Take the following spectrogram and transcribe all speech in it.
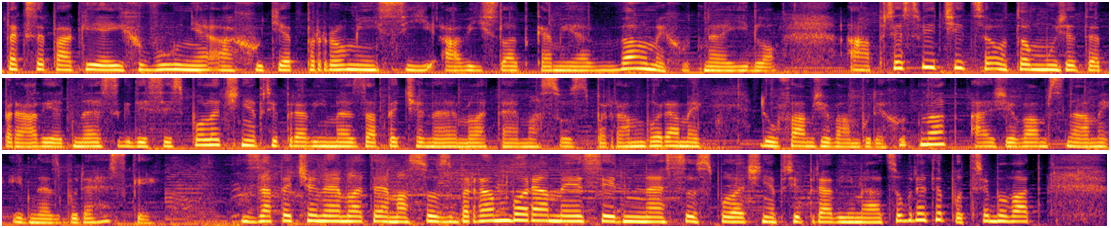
tak se pak jejich vůně a chutě promísí a výsledkem je velmi chutné jídlo. A přesvědčit se o tom můžete právě dnes, kdy si společně připravíme zapečené mleté maso s bramborami. Doufám, že vám bude chutnat a že vám s námi i dnes bude hezky. Zapečené mleté maso s bramborami si dnes společně připravíme. A co budete potřebovat?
